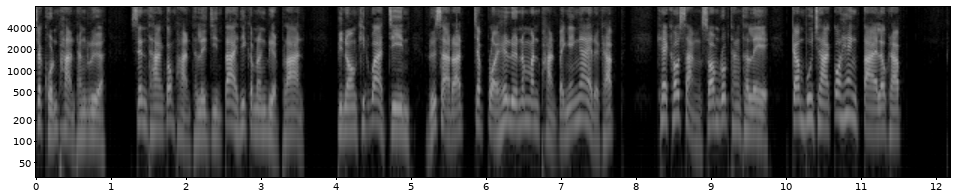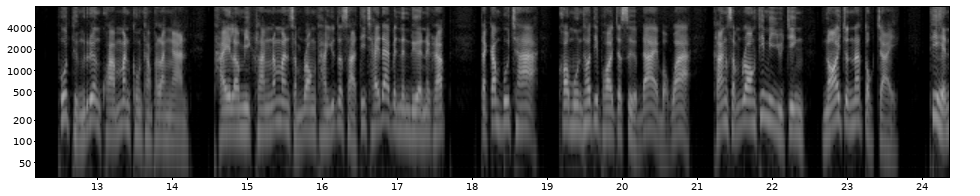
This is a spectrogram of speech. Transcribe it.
จะขนผ่านทางเรือ เส้นทางต้องผ่านทะเลจีนใต้ที่กำลังเดือดพล่าน พี่น้องคิดว่าจีน หรือสหรัฐจะปล่อยให้เรือน้ำมันผ่านไปง่ายๆเหรอครับ แค่เขาสั่งซ้อมรบทางทะเล กัมพูชาก็แห้งตายแล้วครับ พูดถึงเรื่องความมั่นคงทางพลังงาน ไทยเรามีคลังน้ำมันสำรองทางยุทธศาสตร์ที่ใช้ได้เป็นเดือนๆนะครับ แต่กัมพูชาข้อมูลเท่าที่พอจะสืบได้ บอกว่าคลังสำรองที่มีอยู่จริง น้อยจนน่าตกใจ ที่เห็น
